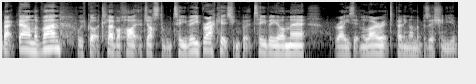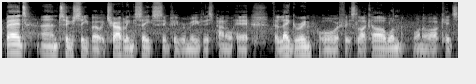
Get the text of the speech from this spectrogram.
back down the van, we've got a clever height adjustable TV brackets. You can put a TV on there, raise it and lower it depending on the position of your bed, and two seat belted travelling seats. Simply remove this panel here for leg room, or if it's like our one, one of our kids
